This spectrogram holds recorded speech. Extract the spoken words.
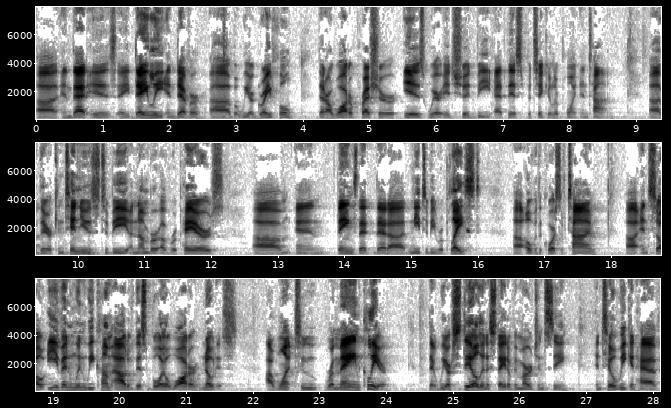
and that is a daily endeavor, but we are grateful that our water pressure is where it should be at this particular point in time. Uh, there continues to be a number of repairs um, and things that, that uh, need to be replaced uh, over the course of time. Uh, and so, even when we come out of this boil water notice, I want to remain clear that we are still in a state of emergency until we can have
